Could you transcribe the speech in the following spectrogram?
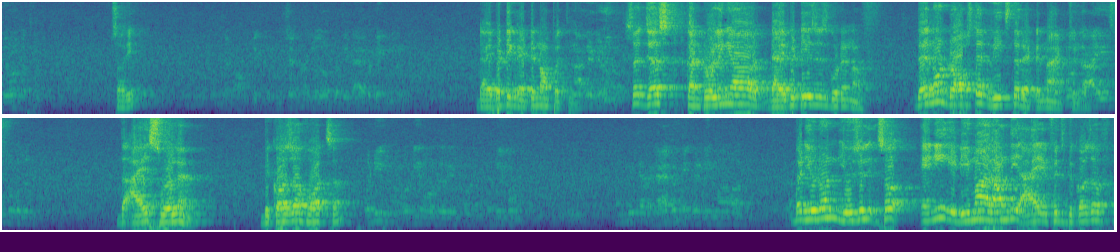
neuropathy? Sorry, The optic, you said no, neuropathy, diabetic diabetic retinopathy. Ah, retinopathy. So just controlling your diabetes is good enough. There are no drops that reach the retina actually. The eye is swollen. The eye is swollen because of what, sir? Edema, edema, what do you call it? Edema. Diabetic edema or But you don't usually. So any edema around the eye, if it's because of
